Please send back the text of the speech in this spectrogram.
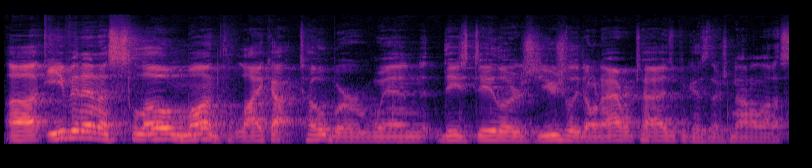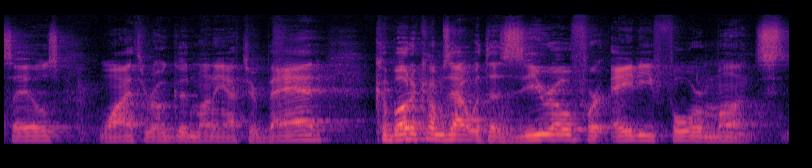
Uh, even in a slow month like October, when these dealers usually don't advertise because there's not a lot of sales, why throw good money after bad? Kubota comes out with a zero for 84 months.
